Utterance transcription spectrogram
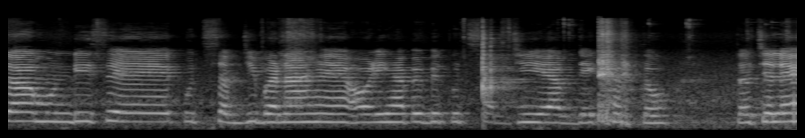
का मुंडी से कुछ सब्ज़ी बना है और यहाँ पे भी कुछ सब्ज़ी है आप देख सकते हो। तो चले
